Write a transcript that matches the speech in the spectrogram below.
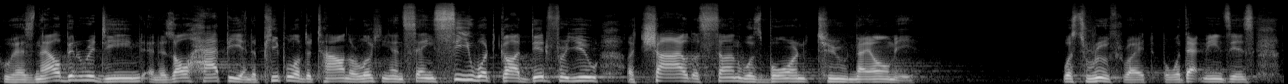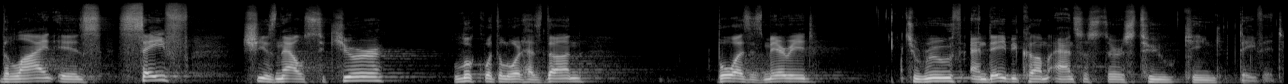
who has now been redeemed and is all happy. And the people of the town are looking and saying, See what God did for you. A child, a son was born to Naomi. Was to Ruth, right? But what that means is the line is safe. She is now secure. Look what the Lord has done. Boaz is married to Ruth, and they become ancestors to King David.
